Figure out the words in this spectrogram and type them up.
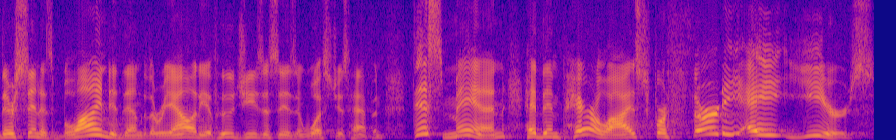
Their sin has blinded them to the reality of who Jesus is and what's just happened. This man had been paralyzed for 38 years.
